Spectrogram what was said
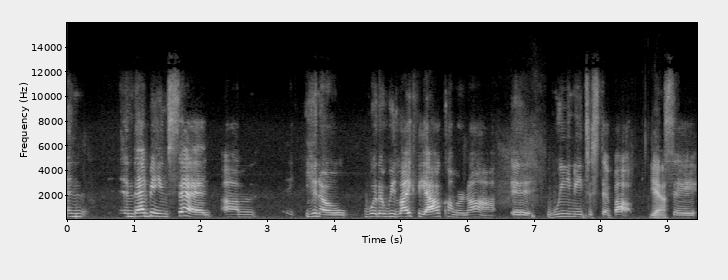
and and that being said um, you know whether we like the outcome or not it, we need to step up Yeah. and say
